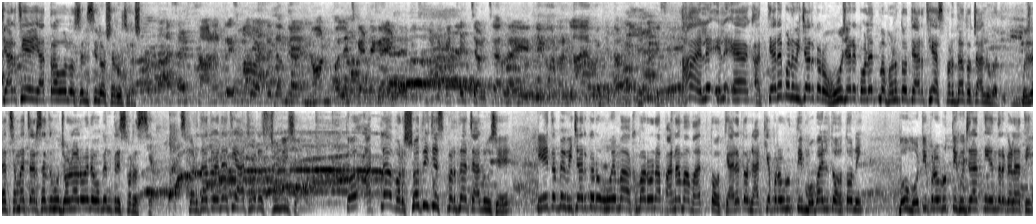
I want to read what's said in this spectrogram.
ત્યારથી એ યાત્રાઓનો સિલસિલો શરૂ થયો છે. કોલેજ કેટેગરી કેટલી ચર્ચા થઈ, નિવારણ લાયા પછી તમે હા, એટલે એટલે અત્યારે પણ વિચાર કરો, હું જ્યારે કોલેજમાં ભણતો ત્યારથી આ સ્પર્ધા તો ચાલુ હતી. ગુજરાત સમાચાર સાથે હું જોડાણો એને ઓગણત્રીસ વર્ષ થયા. સ્પર્ધા તો એનાથી આઠ વર્ષ જૂની છે. તો આટલા વર્ષોથી જે સ્પર્ધા ચાલુ છે, એ તમે વિચાર કરો, હું એમાં અખબારોના પાનામાં વાંચતો, ત્યારે તો નાટ્ય પ્રવૃત્તિ મોબાઈલ તો હતો નહીં. બહુ મોટી પ્રવૃત્તિ ગુજરાતની અંદર ગણાતી.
